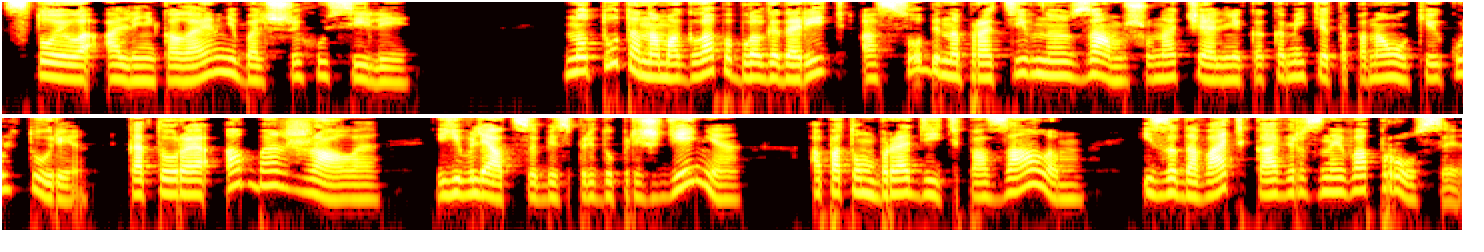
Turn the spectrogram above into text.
стоило Алле Николаевне больших усилий. Но тут она могла поблагодарить особенно противную замшу начальника комитета по науке и культуре, которая обожала являться без предупреждения, а потом бродить по залам и задавать каверзные вопросы,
